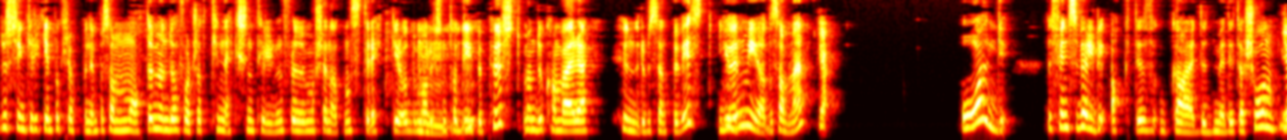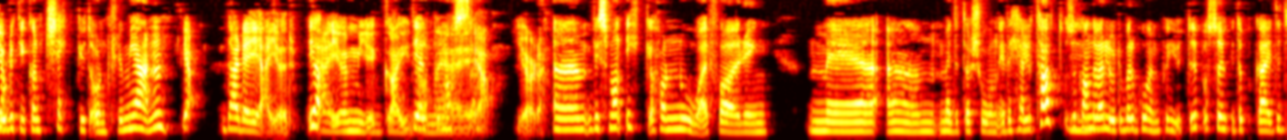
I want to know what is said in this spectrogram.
Du synker ikke inn på kroppen din på samme måte, men du har fortsatt connection til den, for du må kjenne at den strekker, og du må liksom ta Mhm. dype pust, men du kan være 100 bevisst. Gjør Mhm. mye av det samme. Ja. Og det fins veldig aktiv guided meditasjon, Ja. hvor du ikke kan sjekke ut ordentlig med hjernen. Ja, Det er det jeg gjør. Ja. Jeg gjør mye guida når jeg ja, gjør det. Um, hvis man ikke har noe erfaring med um, meditasjon i det hele tatt, så kan Mhm. det være lurt å bare gå inn på YouTube og søke opp guided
